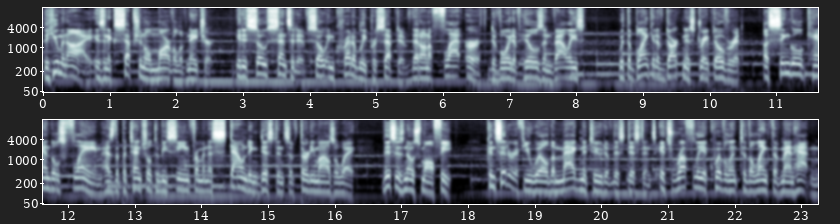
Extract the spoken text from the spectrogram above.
The human eye is an exceptional marvel of nature. It is so sensitive, so incredibly perceptive that on a flat earth devoid of hills and valleys, with the blanket of darkness draped over it, a single candle's flame has the potential to be seen from an astounding distance of 30 miles away. This is no small feat. Consider, if you will, the magnitude of this distance. It's roughly equivalent to the length of Manhattan,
